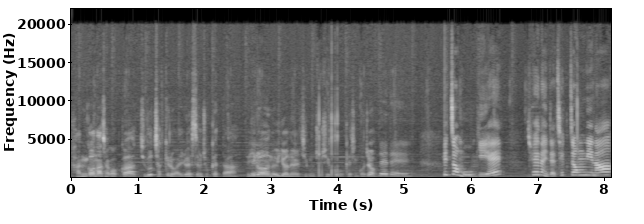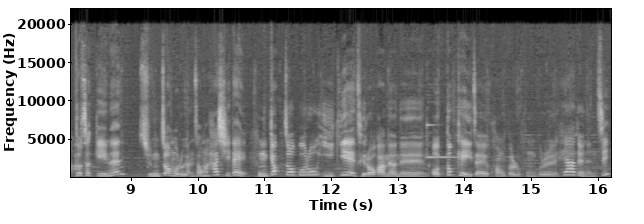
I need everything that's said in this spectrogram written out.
단거나 작업과 지도 찾기를 완료했으면 좋겠다. 네. 이런 의견을 지금 주시고 계신 거죠? 네네. 1.5기에 최대한 이제 책 정리나 지도 찾기는 중점으로 완성을 하시되 본격적으로 2기에 들어가면은 어떻게 이제 과목별로 공부를 해야 되는지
